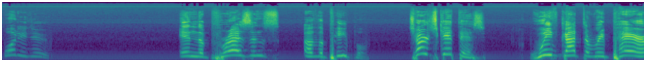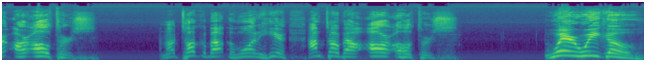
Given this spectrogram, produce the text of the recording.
What did he do? In the presence of the people. Church, get this. We've got to repair our altars. I'm not talking about the one here, I'm talking about our altars. Where we go,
